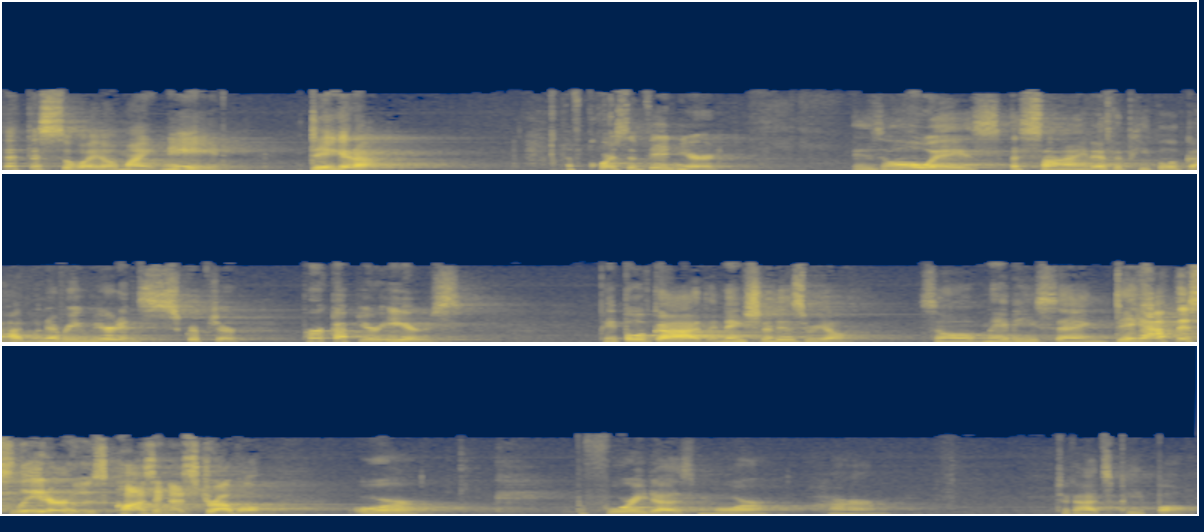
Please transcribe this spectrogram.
that the soil might need? Dig it up. Of course, a vineyard is always a sign of the people of God. Whenever you hear it in Scripture, perk up your ears. People of God, the nation of Israel. So maybe he's saying, dig out this leader who's causing us trouble. Or before he does more harm to God's people.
